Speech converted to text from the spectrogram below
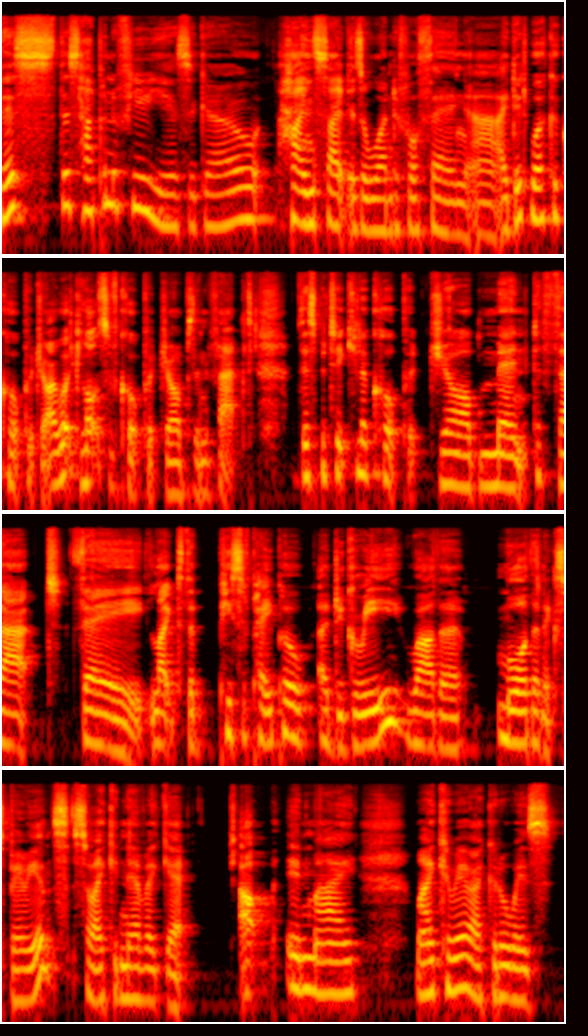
This this happened a few years ago. Hindsight is a wonderful thing. Uh, I did work a corporate job. I worked lots of corporate jobs, in fact. This particular corporate job meant that they liked the piece of paper, a degree, rather more than experience. So I could never get up in my my career. I could always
